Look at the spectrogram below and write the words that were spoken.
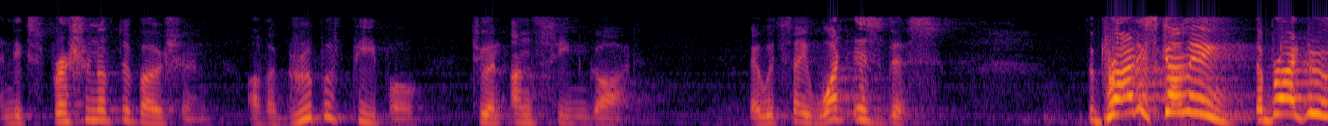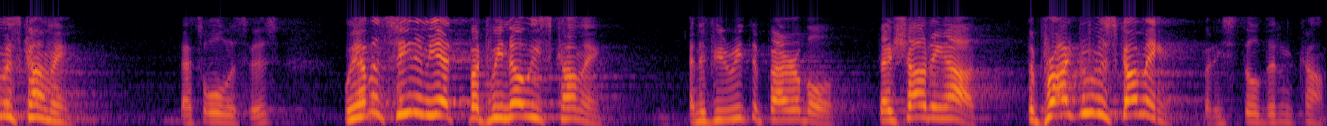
and expression of devotion of a group of people to an unseen God. They would say, What is this? The bride is coming! The bridegroom is coming! That's all this is. We haven't seen him yet, but we know he's coming. And if you read the parable, they're shouting out, The bridegroom is coming! But he still didn't come.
